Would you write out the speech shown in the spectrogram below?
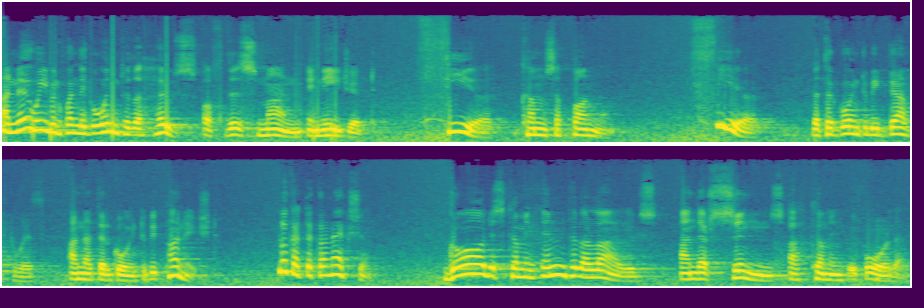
And now, even when they go into the house of this man in Egypt, fear comes upon them. Fear that they're going to be dealt with and that they're going to be punished. Look at the connection. God is coming into their lives and their sins are coming before them.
